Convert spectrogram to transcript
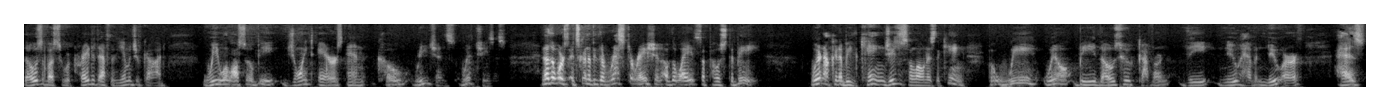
those of us who were created after the image of God, we will also be joint heirs and co regents with Jesus. In other words, it's going to be the restoration of the way it's supposed to be. We're not going to be the king, Jesus alone is the king, but we will be those who govern the new heaven, new earth, as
